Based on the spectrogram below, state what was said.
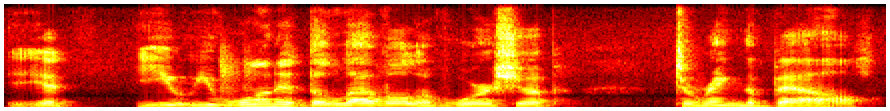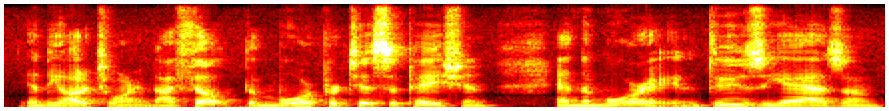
it, you you wanted the level of worship to ring the bell in the auditorium. I felt the more participation and the more enthusiasm,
